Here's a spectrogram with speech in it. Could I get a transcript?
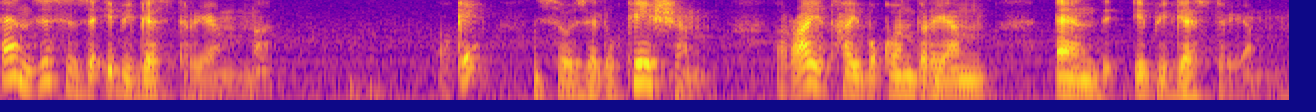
and this is the epigastrium. Okay, so the location right hypochondrium and epigastrium.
